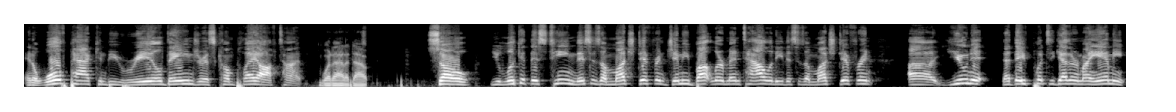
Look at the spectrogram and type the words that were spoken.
And a wolf pack can be real dangerous come playoff time. Without a doubt. So you look at this team. This is a much different Jimmy Butler mentality. This is a much different uh, unit that they've put together in Miami.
